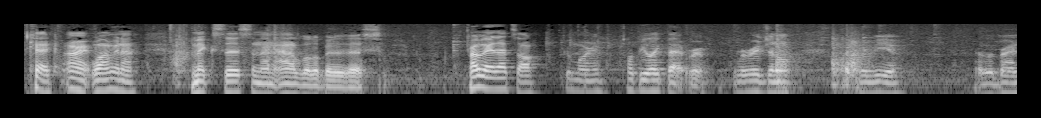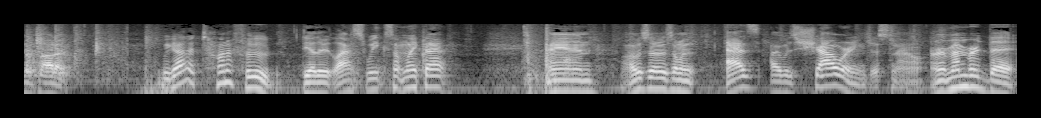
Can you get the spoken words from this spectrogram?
Okay. All right. Well, I'm gonna mix this and then add a little bit of this. Okay, that's all. Good morning. Hope you like that original review of a brand new product. We got a ton of food the other last week, something like that. And I was, I was as I was showering just now, I remembered that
